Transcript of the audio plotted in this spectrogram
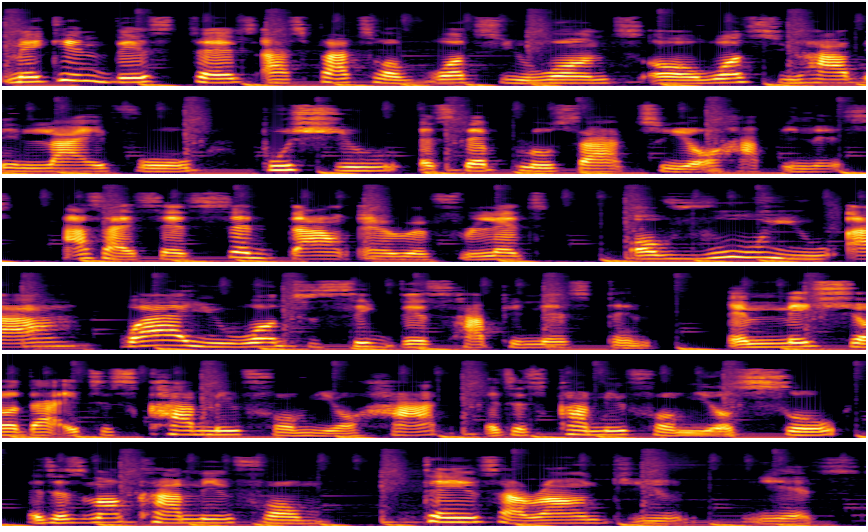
making these steps as part of what you want or what you have in life will push you a step closer to your happiness. As I said, sit down and reflect of who you are, why you want to seek this happiness thing. And make sure that it is coming from your heart, it is coming from your soul, it is not coming from things around you. Yes.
